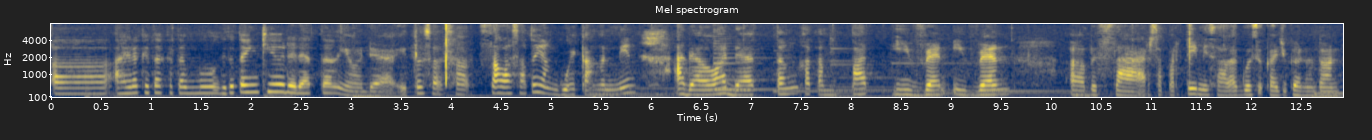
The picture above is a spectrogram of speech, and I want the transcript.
uh, akhirnya kita ketemu gitu thank you udah datang ya udah itu salah, salah satu yang gue kangenin adalah datang ke tempat event-event uh, besar. Seperti misalnya gue suka juga nonton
